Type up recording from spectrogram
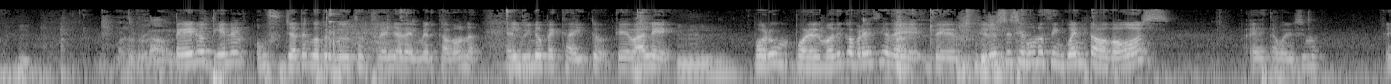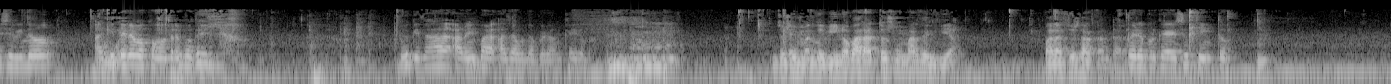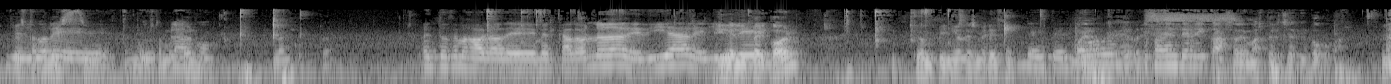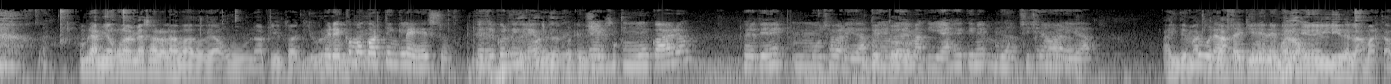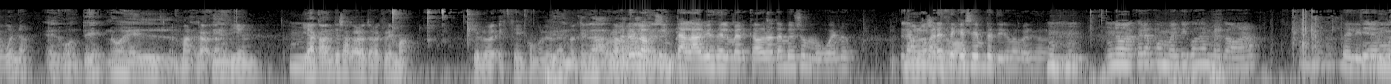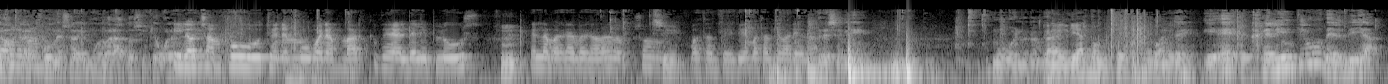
Vas a otro lado y... Pero tienen, uff, ya tengo otro producto estrella del Mercadona, el vino pescadito, que vale Mm. Por un por el módico precio de, de yo no sé si es 1,50 o 2. Eh, está buenísimo. Ese vino, aquí bueno. tenemos como tres botellas. Bueno, quizás ahora mismo haya una, pero han caído más. Yo soy más- de vino barato, soy más del día. Palacios de Alcántara. Pero porque es extinto. Mm. Yo Está digo buenísimo. de... A mí me gusta Blanco. montón. Blanco, claro. Entonces me has hablado de Mercadona, de Día, de Lidl... ¿Y del Hipercore? ¿Qué opinión les merece? De Hipercore... Bueno, que- Esa gente rica. Sabe Masterchef y poco más. Hombre, a mí alguna vez me has hablado de algún aprieto aquí. Pero es como corte inglés eso. Es el corte inglés. Es muy caro, pero tiene mucha variedad. Por De ejemplo, de maquillaje tiene muchísima variedad. Ay, de maquillaje tienen en, el, Lidl la marca buena. El Bonté, no el... Marca el la 100. 100. Mm. Y acaban de sacar otra crema. Que lo, es que como le no tiene la- por la Bueno, marca los pintalabios del Mercadona también son muy buenos. No los he Parece que probado. siempre tiro para Mercadona. No, es que los cosméticos del Mercadona Son buenos. Deli Tiene Plus. Y mucho los reconocimiento. perfumes son muy baratos y que huelen Y los bien. champús tienen muy buenas marcas. El Deli Plus, Hmm. es la marca de Mercadona, ¿no? Son Sí. bastante, tienen bastante variedad. 3M. Muy bueno también. La del día es Bonté, me Bonté. parece. Y eh, Sí. gel íntimo del día.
